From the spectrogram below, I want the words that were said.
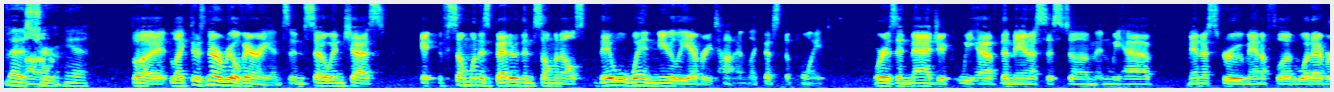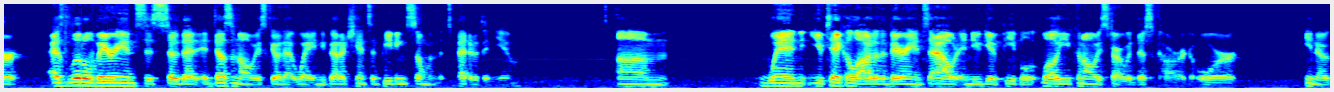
That is Um, true. Yeah. but like there's no real variance and so in chess if someone is better than someone else they will win nearly every time like that's the point whereas in magic we have the mana system and we have mana screw, mana flood, whatever, as little variances so that it doesn't always go that way, and you've got a chance of beating someone that's better than you. Um, when you take a lot of the variants out and you give people, well, you can always start with this card, or you know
